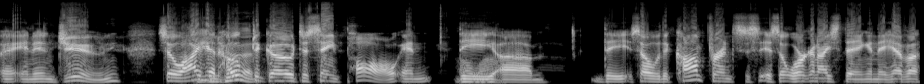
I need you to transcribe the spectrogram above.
uh, and in June, so I had hoped to go to St. Paul, and the Oh, wow. um, the so the conference is, is an organized thing, and they have a,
